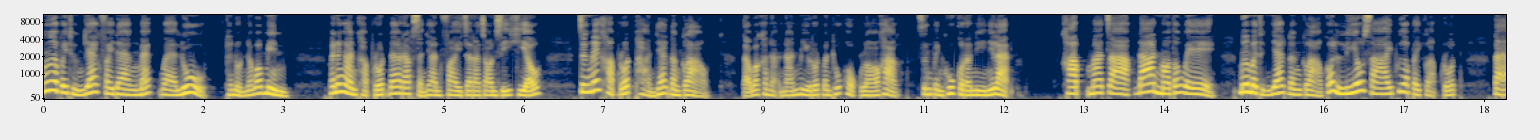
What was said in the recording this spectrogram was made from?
เมื่อไปถึงแยกไฟแดงแม็กแวลูถนนนวมิน พนักงานขับรถได้รับสัญญาณไฟจราจรสีเขียว จึงได้ขับรถผ่านแยกดังกล่าว แต่ว่าขณะนั้นมีรถบรรทุก 6 ล้อค่ะ ซึ่งเป็นคู่กรณีนี่แหละ ขับมาจากด้านมอเตอร์เวย์ เมื่อมาถึงแยกดังกล่าวก็เลี้ยวซ้ายเพื่อไปกลับรถ แต่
